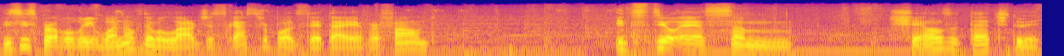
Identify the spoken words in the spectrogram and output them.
This is probably one of the largest gastropods that I ever found. It still has some shells attached to it.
